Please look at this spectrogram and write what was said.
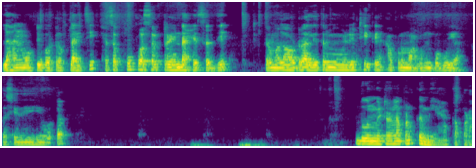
लहान मोठी बटरफ्लायची ह्याचा खूप असं ट्रेंड आहे सध्या. तर मला ऑर्डर आली तर मी म्हणले ठीक आहे आपण मागून बघूया कसे हे होतात. दोन मीटरला पण कमी आहे हा कपडा.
